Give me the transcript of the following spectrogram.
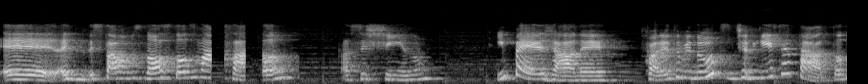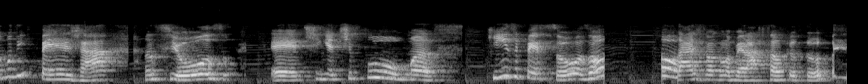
É, estávamos nós todos na sala assistindo, em pé já, né? 40 minutos, não tinha ninguém sentado, todo mundo em pé já, ansioso. É, tinha tipo umas 15 pessoas, ou saudade de aglomeração que eu tô.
